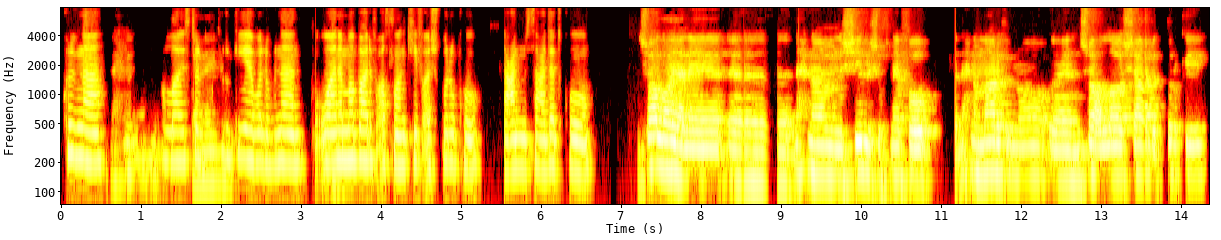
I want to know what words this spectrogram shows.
كلنا. الله يستر تركيا ولبنان. وأنا ما بعرف أصلا كيف أشكركم. عن مساعدتكم إن شاء الله يعني آه، نحن من الشيء اللي شفناه فوق. نحن بنعرف إنه آه، إن شاء الله الشعب التركي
